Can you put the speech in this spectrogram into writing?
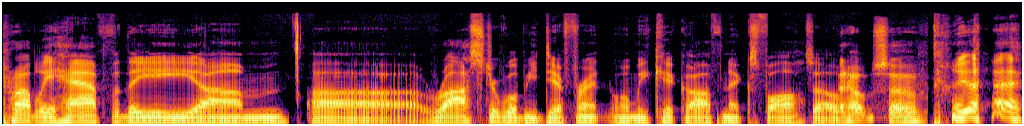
Probably half of the um, uh, roster will be different when we kick off next fall. So I hope so.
